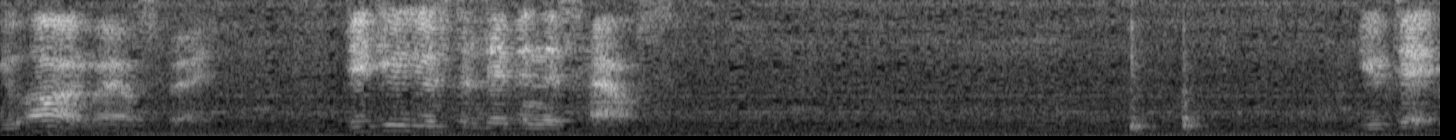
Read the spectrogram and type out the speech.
You are a male spirit. Did you used to live in this house? You did.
